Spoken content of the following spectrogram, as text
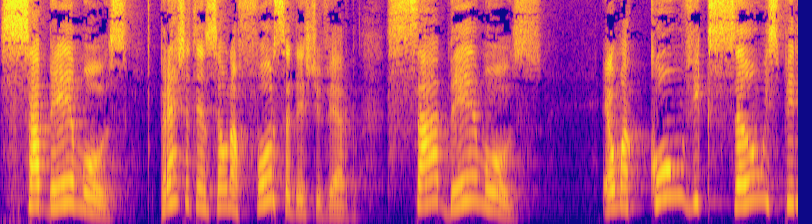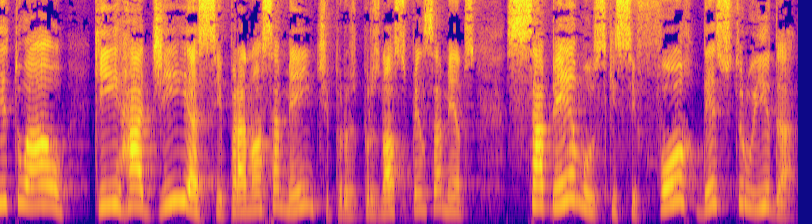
"Sabemos Preste atenção na força deste verbo. Sabemos. É uma convicção espiritual que irradia-se para a nossa mente, para os nossos pensamentos. Sabemos que se for destruída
